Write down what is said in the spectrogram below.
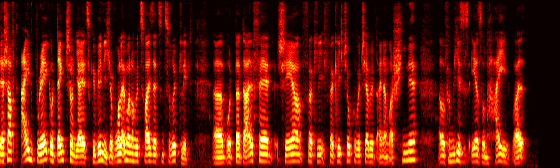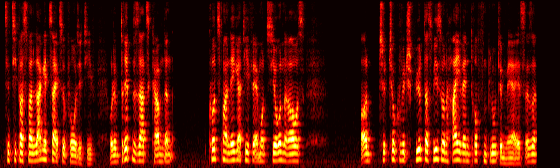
der schafft ein Break und denkt schon, ja, jetzt gewinne ich, obwohl er immer noch mit zwei Sätzen zurückliegt. Äh, und Nadal-Fan Share verglich, verglich Djokovic ja mit einer Maschine, aber für mich ist es eher so ein High, weil Tsitsipas war lange Zeit so positiv. Und im dritten Satz kamen dann kurz mal negative Emotionen raus und Djokovic spürt das wie so ein High, wenn ein Tropfen Blut im Meer ist. Also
